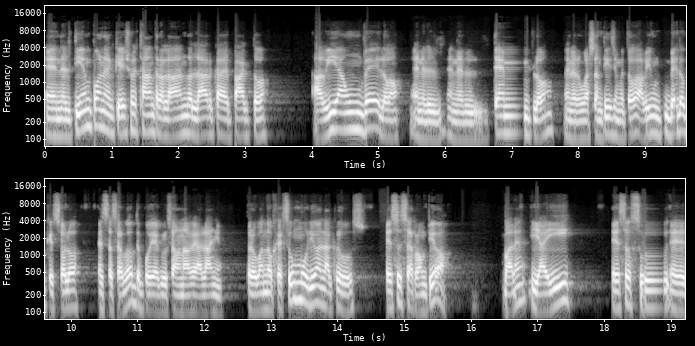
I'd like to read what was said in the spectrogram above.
en el tiempo en el que ellos estaban trasladando el arca del pacto, había un velo en el, en el templo, en el lugar santísimo y todo, había un velo que solo el sacerdote podía cruzar una vez al año. Pero cuando Jesús murió en la cruz, eso se rompió, ¿vale? Y ahí eso eh,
